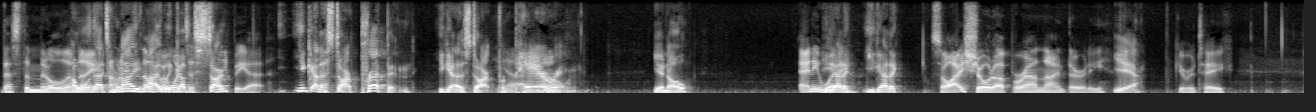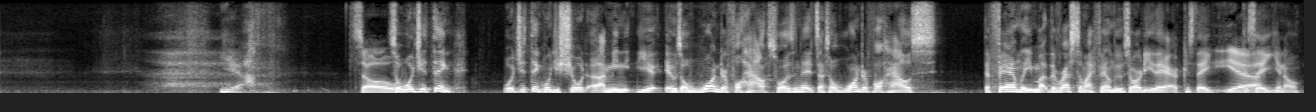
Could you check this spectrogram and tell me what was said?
that's the middle of the Oh, well, night. that's I when I- I I wake up to start- yet. You got to start prepping. You got to start Yeah, know. preparing. you know, you Anyway, got to you got to so I showed up around nine thirty, yeah. give or take. Yeah. So, So what'd you think? What'd you think when you showed? I mean, you, it was a wonderful house, wasn't it? It's just a wonderful house. The family, my, the rest of my family was already there because they, Yeah. because they, you know,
